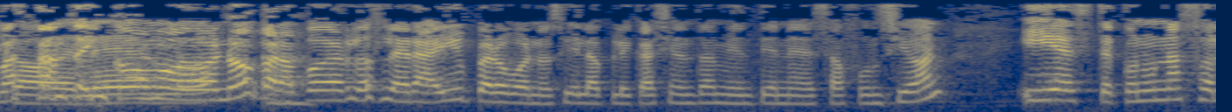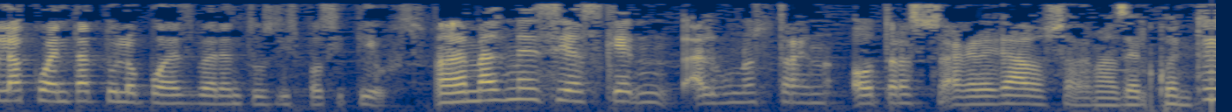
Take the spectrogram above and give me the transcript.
bastante incómodo, ¿no? Para poderlos leer ahí, pero bueno, sí, la aplicación también tiene esa función. Y este, con una sola cuenta tú lo puedes ver en tus dispositivos. Además me decías que algunos traen otros agregados además del cuento.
